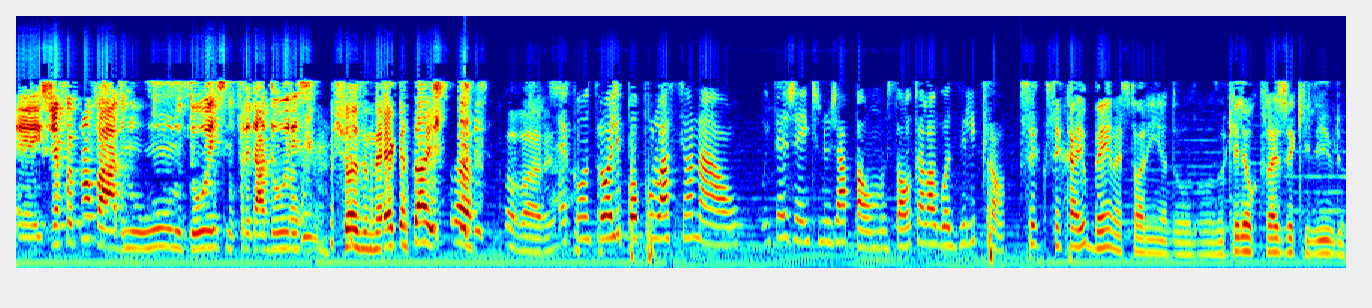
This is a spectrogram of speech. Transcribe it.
É, isso já foi provado no 1, no 2, no Predadores. Schwarzenegger tá aí pra provar, né? É controle populacional. Muita gente no Japão. Solta lá o Godzilla e pronto. Você, caiu bem na historinha do, do, do que ele traz equilíbrio.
